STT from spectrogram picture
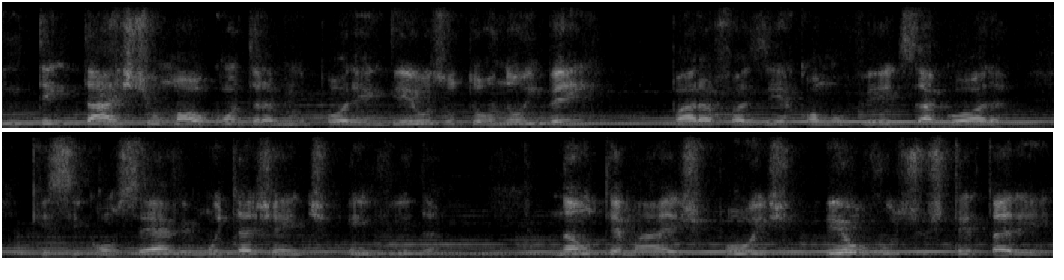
intentaste o mal contra mim, porém Deus o tornou em bem, para fazer como vedes agora, que se conserve muita gente em vida. Não temais, pois eu vos sustentarei,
